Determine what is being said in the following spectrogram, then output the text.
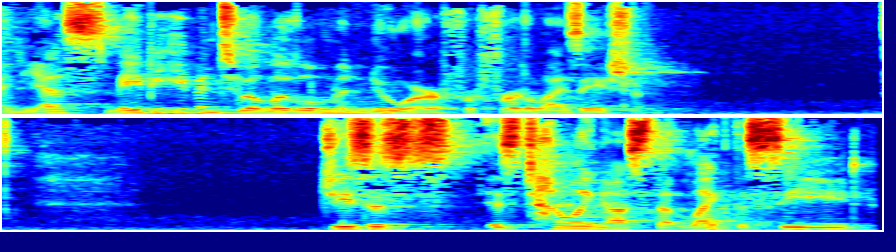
And yes, maybe even to a little manure for fertilization. Jesus is telling us that, like the seed,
